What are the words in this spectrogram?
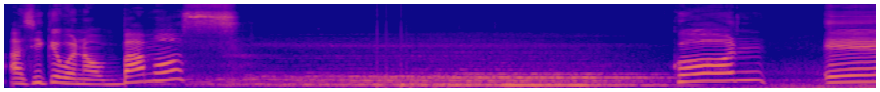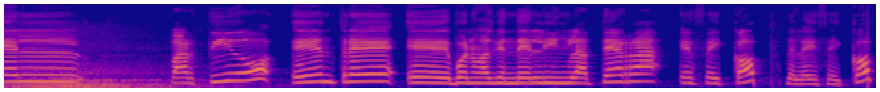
Así que bueno, vamos con el partido entre, eh, bueno, más bien del Inglaterra FA Cup, de la FA Cup.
